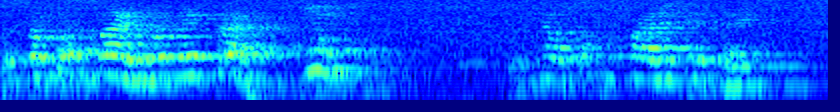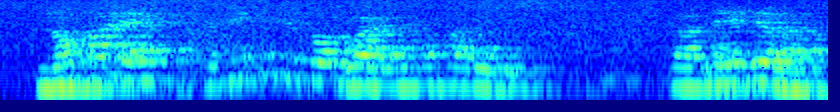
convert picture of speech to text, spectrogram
Eu eu fosse mais novo, eu para cinco. Eu já estou com 43. Não parece. Você nem acreditou agora quando eu falei isso. Acabei revelando.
